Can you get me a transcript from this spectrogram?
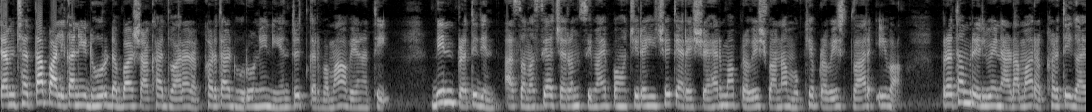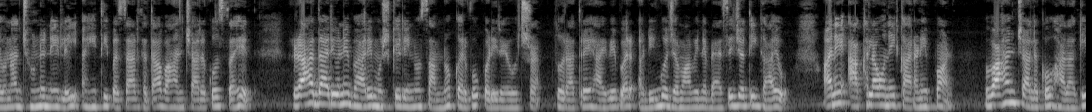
તેમ છતાં પાલિકાની ઢોર ડબ્બા શાખા દ્વારા રખડતા ઢોરોને નિયંત્રિત કરવામાં આવ્યા નથી. દિન પ્રતિદિન આ સમસ્યા ચરમસીમાએ પહોંચી રહી છે ત્યારે શહેરમાં પ્રવેશવાના મુખ્ય પ્રવેશ દ્વાર એવા પ્રથમ રેલવે નાળામાં રખડતી ગાયોના ઝુંડને લઈ અહીંથી પસાર થતા વાહન ચાલકો સહિત રાહદારીઓને ભારે મુશ્કેલીનો સામનો કરવો પડી રહ્યો છે. તો રાત્રે હાઈવે પર અડીંગો જમાવીને બેસી જતી ગાયો અને આખલાઓને કારણે પણ વાહન ચાલકો હાલાકી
